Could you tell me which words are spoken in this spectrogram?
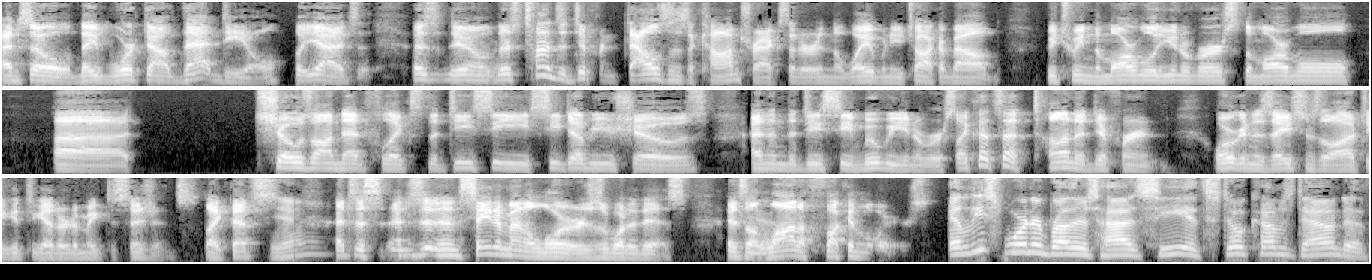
And so they've worked out that deal. But yeah, it's, it's you know there's tons of different thousands of contracts that are in the way when you talk about between the Marvel universe, the Marvel uh, shows on Netflix, the DC CW shows, and then the DC movie universe. Like that's a ton of different organizations that'll have to get together to make decisions. Like that's Yeah. that's, a, that's an insane amount of lawyers is what it is. It's a Yeah. lot of fucking lawyers. At least Warner Brothers has. See, it still comes down to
